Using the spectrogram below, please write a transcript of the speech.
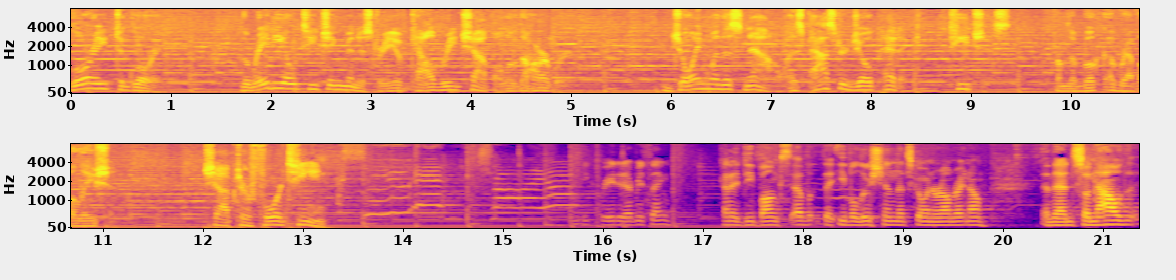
Glory to Glory, the radio teaching ministry of Calvary Chapel of the Harbor. Join with us now as Pastor Joe Pettick teaches from the book of Revelation. Chapter 14. He created everything, kind of debunks ev- the evolution that's going around right now. And then, so now the,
